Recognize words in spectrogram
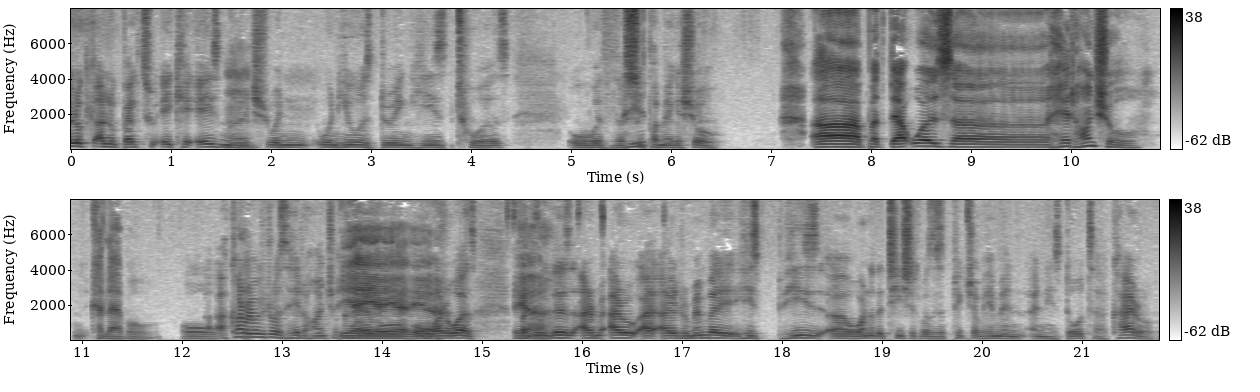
I look, I look back to AKA's Mm. merch when when he was doing his tours with the Super Mega Show. uh, but that was uh, head honcho collabo or I can't remember if it was Head Honcho Yeah, collabo yeah, yeah, or yeah. what it was. But Yeah. I, I, I I remember his his uh, one of the T-shirts was a picture of him and, and his daughter Cairo.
